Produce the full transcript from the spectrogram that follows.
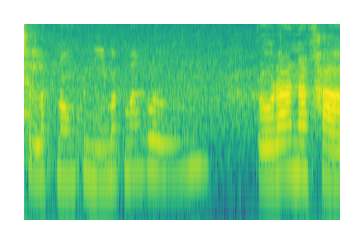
ฉันรักน้องคนนี้มาก ๆ เลย โรรานะคะ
